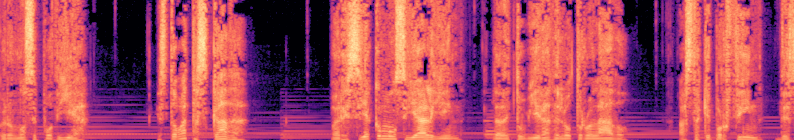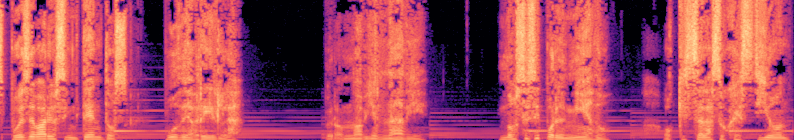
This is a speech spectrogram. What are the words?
pero no se podía. Estaba atascada. Parecía como si alguien la detuviera del otro lado, hasta que por fin, después de varios intentos, pude abrirla. Pero no había nadie. No sé si por el miedo o quizá la sugestión,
